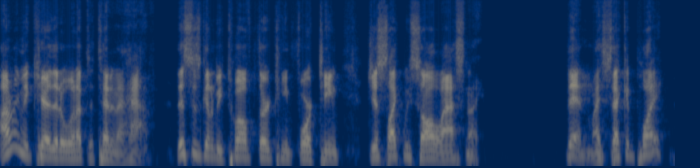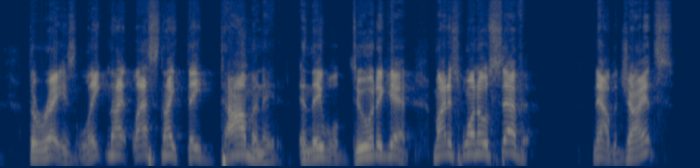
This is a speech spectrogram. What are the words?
I don't even care that it went up to 10 and a half. This is going to be 12, 13, 14, just like we saw last night. Then my second play, the Rays, late night last night, they dominated and they will do it again. Minus 107. Now, the Giants,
